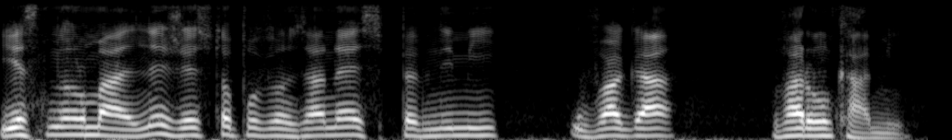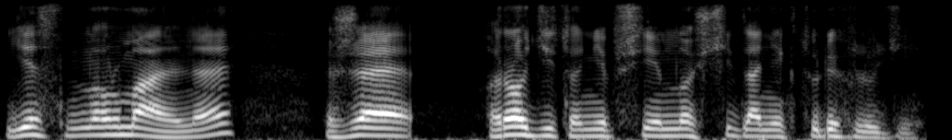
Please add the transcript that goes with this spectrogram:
Jest normalne, że jest to powiązane z pewnymi, uwaga, warunkami. Jest normalne, że rodzi to nieprzyjemności dla niektórych ludzi.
